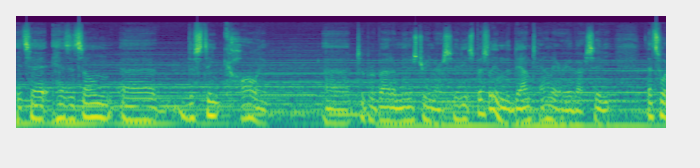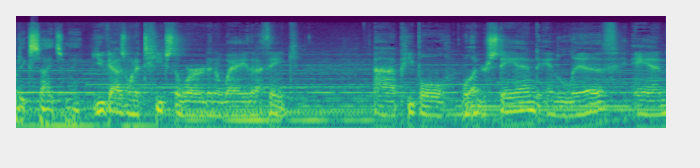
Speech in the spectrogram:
It has its own uh, distinct calling uh, to provide a ministry in our city, especially in the downtown area of our city. That's what excites me. You guys want to teach the word in a way that I think uh, people will understand and live. And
